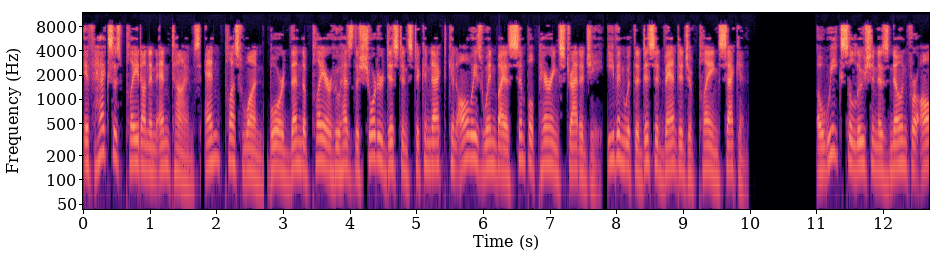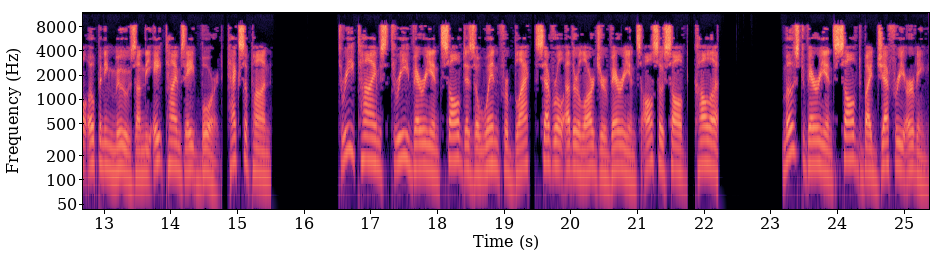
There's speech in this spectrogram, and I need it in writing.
If hex is played on an n times n plus 1 board then the player who has the shorter distance to connect can always win by a simple pairing strategy, even with the disadvantage of playing second. A weak solution is known for all opening moves on the 8x8 board, Hexapawn 3 times 3 variant solved as a win for black, several other larger variants also solved, Kalah most variants solved by Geoffrey Irving,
